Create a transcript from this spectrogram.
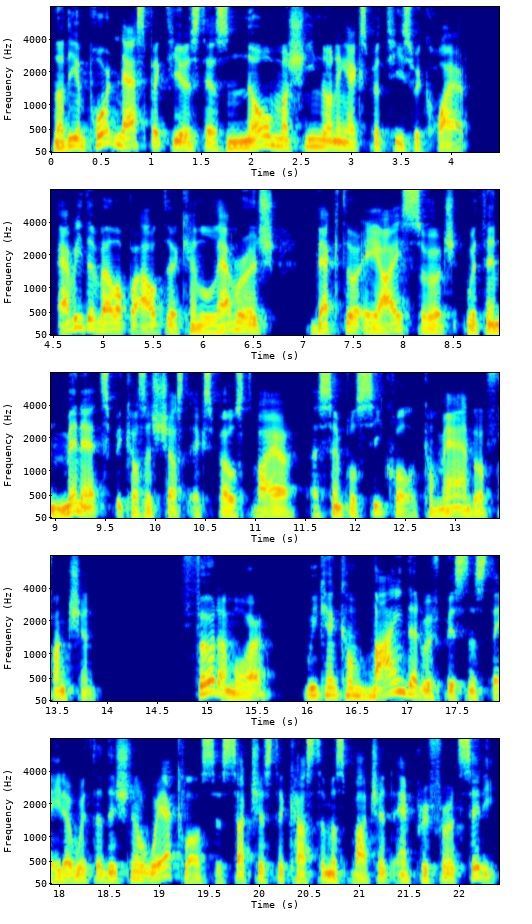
Now, the important aspect here is there's no machine learning expertise required every developer out there can leverage vector AI search within minutes because it's just exposed via a simple SQL command or function. Furthermore, we can combine that with business data with additional where clauses such as the customer's budget and preferred city.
